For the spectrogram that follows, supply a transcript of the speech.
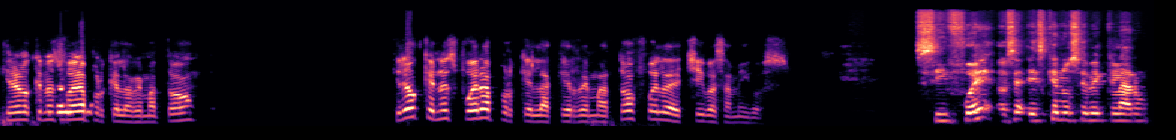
Creo que no fuera porque la remató. Creo que no es fuera porque la que remató fue la de Chivas, amigos. Si fue, o sea, es que no se ve claro,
